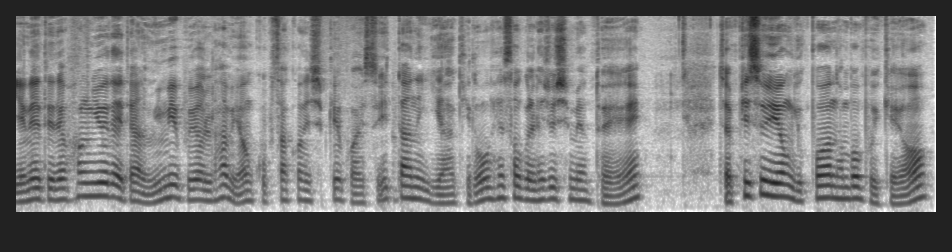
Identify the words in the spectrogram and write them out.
얘네들의 확률에 대한 의미 부여를 하면 곱사건을 쉽게 구할 수 있다는 이야기로 해석을 해주시면 돼. 자, 필수 유형 6번 한번 볼게요.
